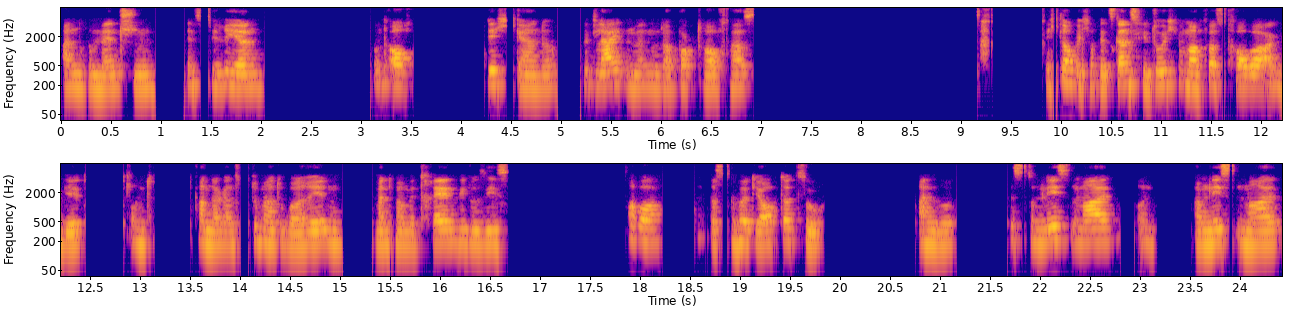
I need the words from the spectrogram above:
andere Menschen inspirieren und auch dich gerne begleiten, wenn du da Bock drauf hast. Ich glaube, ich habe jetzt ganz viel durchgemacht, was Trauer angeht und kann da ganz prima drüber reden. Manchmal mit Tränen, wie du siehst. Aber das gehört ja auch dazu. Also bis zum nächsten Mal und beim nächsten Mal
